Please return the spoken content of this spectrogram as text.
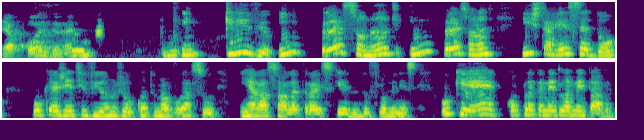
É a pose, né? Incrível, impressionante, impressionante, estarrecedor o que a gente viu no jogo contra o Novo Iguaçu em relação à lateral esquerda do Fluminense, o que é completamente lamentável.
